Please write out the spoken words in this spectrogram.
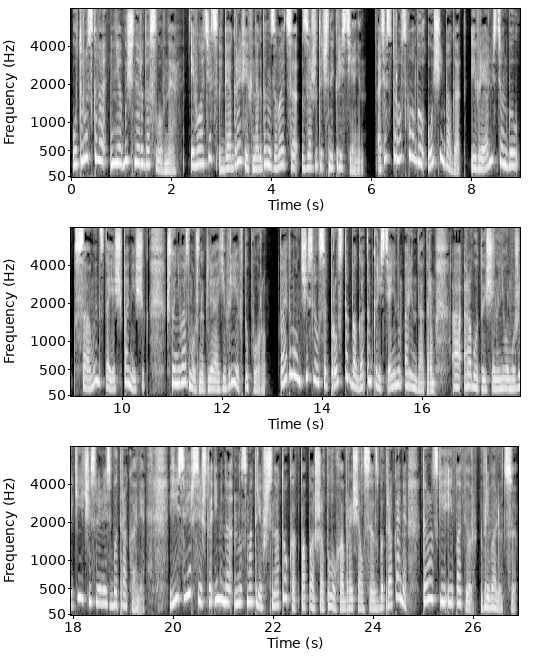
У Троцкого необычное родословное. Его отец в биографиях иногда называется «зажиточный крестьянин». Отец Троцкого был очень богат, и в реальности он был самый настоящий помещик, что невозможно для еврея в ту пору. Поэтому он числился просто богатым крестьянином-арендатором, а работающие на него мужики числились батраками. Есть версия, что именно насмотревшись на то, как папаша плохо обращался с батраками, Троцкий и попер в революцию.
